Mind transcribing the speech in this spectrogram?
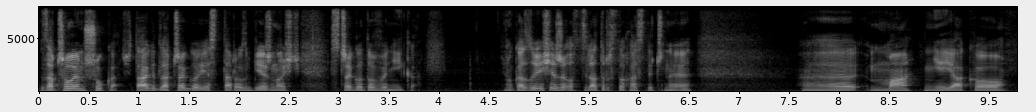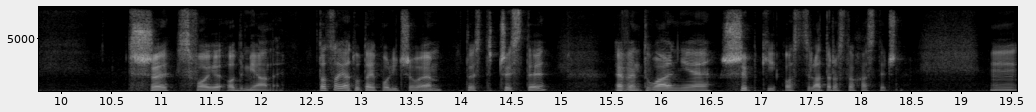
zacząłem szukać, tak? Dlaczego jest ta rozbieżność, z czego to wynika? Okazuje się, że oscylator stochastyczny e, ma niejako trzy swoje odmiany. To, co ja tutaj policzyłem, to jest czysty, ewentualnie szybki oscylator stochastyczny. Mm,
